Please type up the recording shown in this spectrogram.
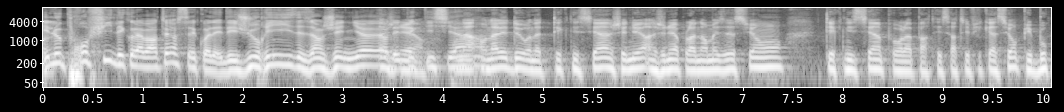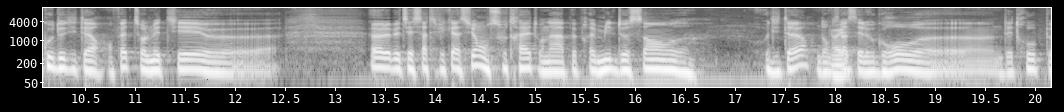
Et le profil des collaborateurs, c'est quoi? Des, des juristes, des ingénieurs, des techniciens? On a, on a les deux, on a technicien, ingénieur, ingénieur pour la normalisation, technicien pour la partie certification, puis beaucoup d'auditeurs. En fait, sur le métier, euh, euh, le métier certification, on sous-traite, on a à peu près 1200 auditeurs. Donc Oui. ça, c'est le gros euh, des troupes.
